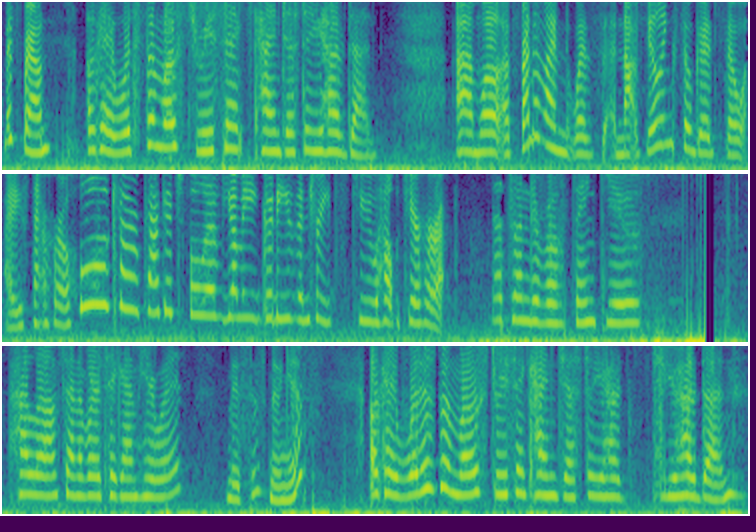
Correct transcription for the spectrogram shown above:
Miss Brown. Okay, what's the most recent kind gesture you have done? Um, well, a friend of mine was not feeling so good, so I sent her a whole killer package full of yummy goodies and treats to help cheer her up. That's wonderful. Thank you. Hello, I'm Santa Ortega. I'm here with Mrs. Nunez. Okay, what is the most recent kind gesture you have you have done?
